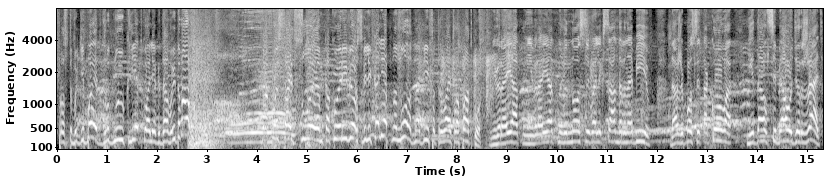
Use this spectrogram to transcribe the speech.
просто выгибает грудную клетку Олега Давыдова. Какой сайд-слэм, какой реверс, великолепно, но Набиев отрывает лопатку. Невероятно, невероятно выносливый Александр Набиев. Даже после такого не дал себя удержать.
